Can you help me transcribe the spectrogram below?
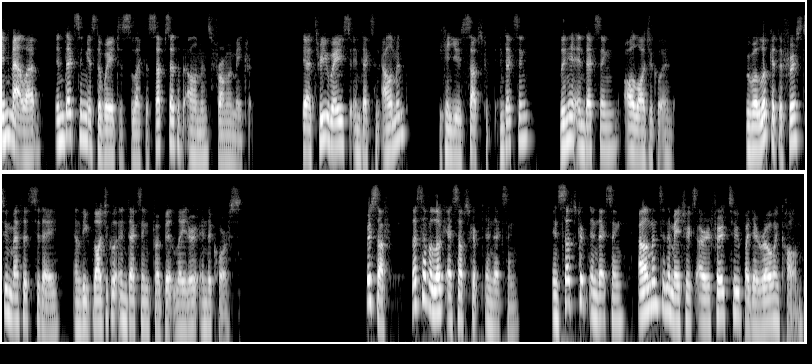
In MATLAB, indexing is the way to select a subset of elements from a matrix. There are three ways to index an element. You can use subscript indexing, linear indexing, or logical indexing. We will look at the first two methods today and leave logical indexing for a bit later in the course. First off, let's have a look at subscript indexing. In subscript indexing, elements in the matrix are referred to by their row and column.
